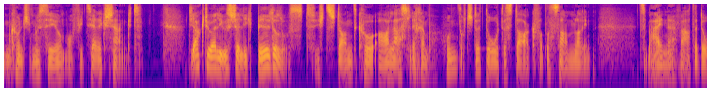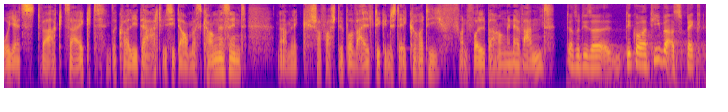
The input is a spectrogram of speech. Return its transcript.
im Kunstmuseum offiziell geschenkt. Die aktuelle Ausstellung Bilderlust ist zustande gekommen anlässlich am 100. Todestag von der Sammlerin. Zum einen werden hier jetzt Werke gezeigt, in der Qualität, wie sie damals gegangen sind, nämlich schon fast überwältigend dekorativ, an voll behangenen Wänden. Also dieser dekorative Aspekt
